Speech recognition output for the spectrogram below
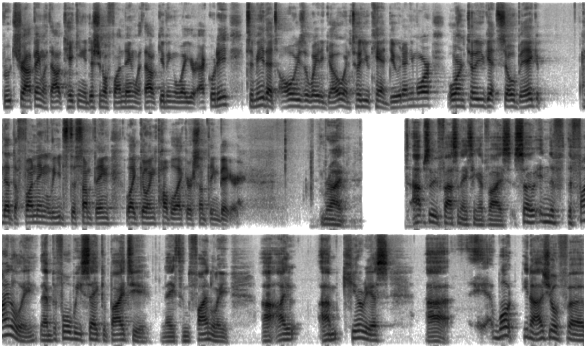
bootstrapping without taking additional funding, without giving away your equity, to me that's always the way to go until you can't do it anymore or until you get so big that the funding leads to something like going public or something bigger. Right. Absolutely fascinating advice. So, in the the finally, then before we say goodbye to you, Nathan, finally, uh, I am curious. Uh, what you know, as you've uh,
